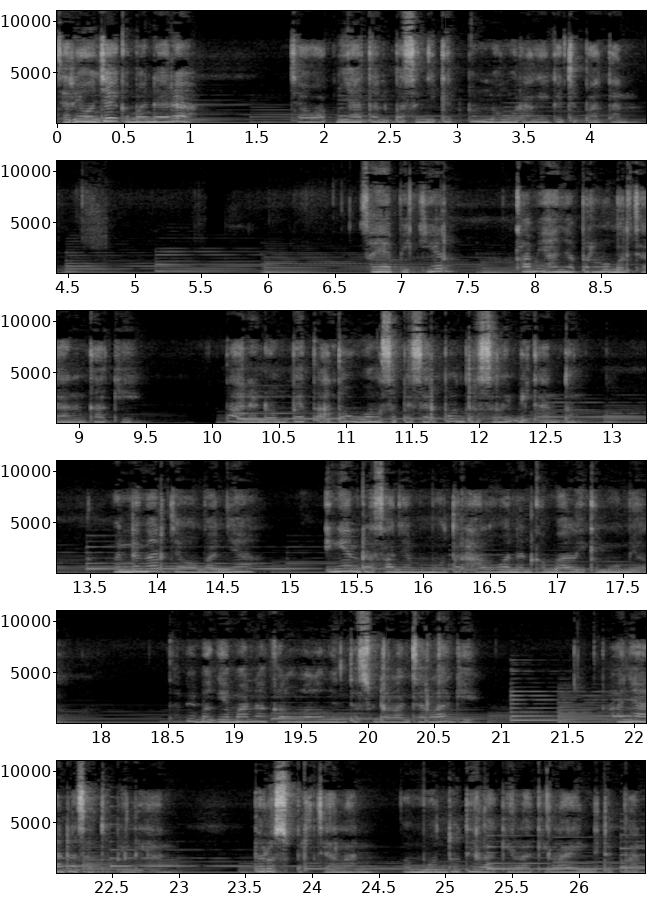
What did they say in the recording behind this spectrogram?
Cari ojek ke bandara, Jawabnya tanpa sedikit pun mengurangi kecepatan. Saya pikir kami hanya perlu berjalan kaki. Tak ada dompet atau uang sepeser pun terselip di kantong. Mendengar jawabannya, ingin rasanya memutar haluan dan kembali ke mobil. Tapi bagaimana kalau lalu lintas sudah lancar lagi? Hanya ada satu pilihan, terus berjalan membuntuti laki-laki lain di depan.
